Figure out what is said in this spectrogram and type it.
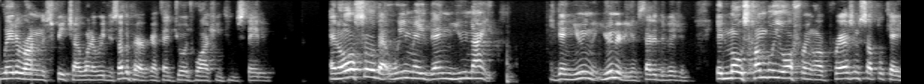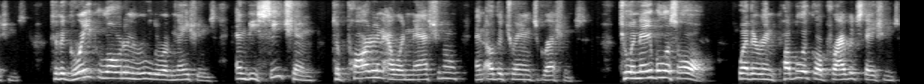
later on in the speech, I want to read this other paragraph that George Washington stated. And also that we may then unite, again, uni- unity instead of division, in most humbly offering our prayers and supplications to the great Lord and ruler of nations and beseech him to pardon our national and other transgressions, to enable us all, whether in public or private stations,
